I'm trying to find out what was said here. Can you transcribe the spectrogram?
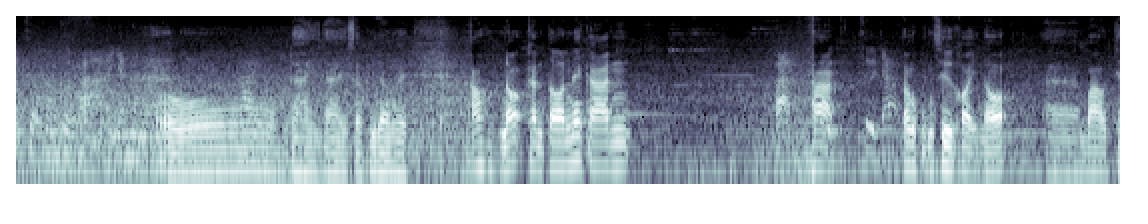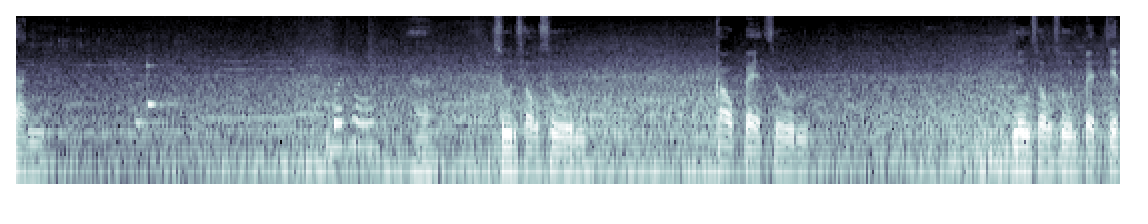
นเสื้อคงเสื้อผ้าอย่างนั้นนะโอ้ ได้ได้สักพี่น้องเลยเอาเนาะขั้นตอนในการ ฝากฝาก สื่อเจ้าต้องเป็นชื่อข่อยเนาะอ่า บ่าวจันทร์เบอร์โทรศูนย์สองศูนย์เก้าแปดศูนย์หนึ่งสองศูนย์แปดเจ็ด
